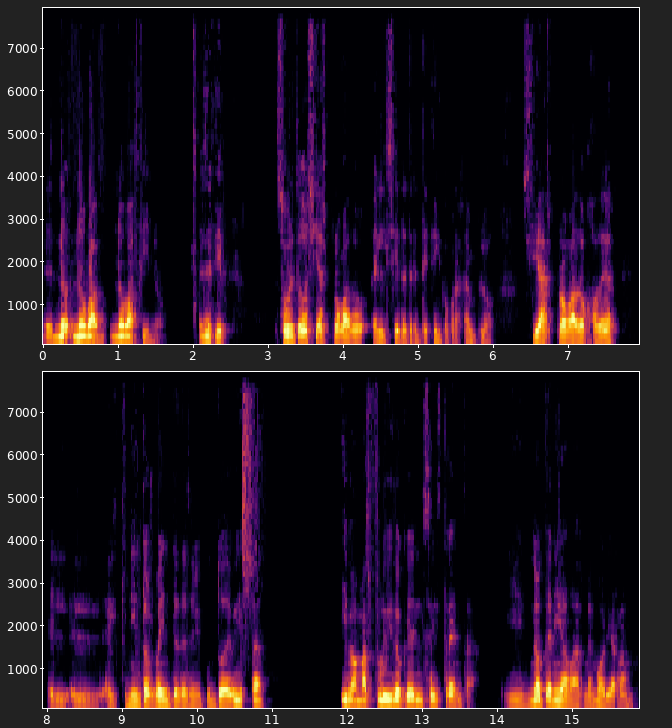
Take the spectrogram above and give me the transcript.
eh, no, no, va, no va fino. Es decir, sobre todo si has probado el 735, por ejemplo, si has probado, joder, el, el, el 520 desde mi punto de vista iba más fluido que el 630 y no tenía más memoria RAM.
